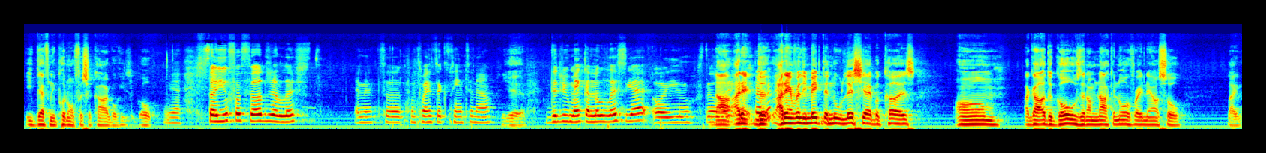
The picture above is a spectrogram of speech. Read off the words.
he definitely put on for Chicago. He's a goat. Yeah. So you fulfilled your list, and it took from 2016 to now. Yeah. Did you make a new list yet, or you still? Nah. I didn't. The, I didn't really make the new list yet because um, I got other goals that I'm knocking off right now. So, like,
